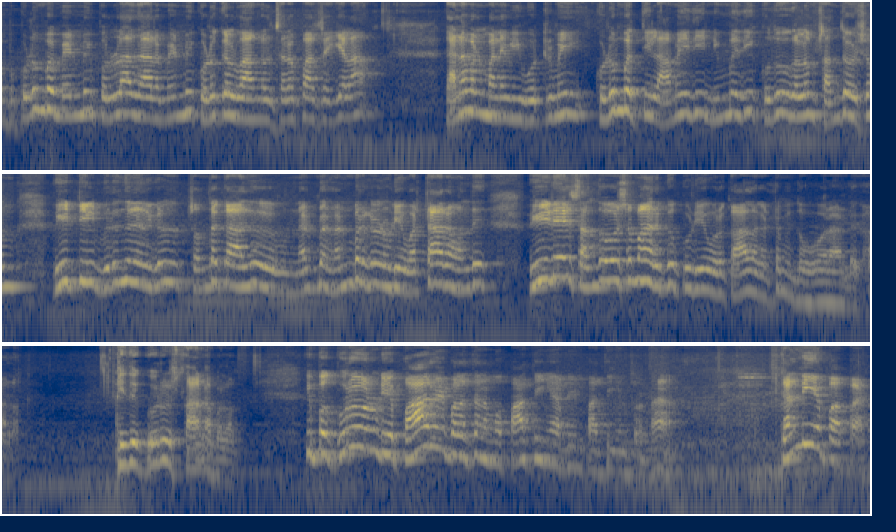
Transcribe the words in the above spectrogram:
அப்போ குடும்ப மேன்மை பொருளாதார மேன்மை கொடுக்கல் வாங்கல் சிறப்பாக செய்யலாம். கணவன் மனைவி ஒற்றுமை குடும்பத்தில் அமைதி நிம்மதி குதூகலம் சந்தோஷம் வீட்டில் விருந்தினர்கள் சொந்தக்காது நண்ப நண்பர்களுடைய வட்டாரம் வந்து வீடே சந்தோஷமாக இருக்கக்கூடிய ஒரு காலகட்டம் இந்த ஓராண்டு காலம். இது குரு ஸ்தான பலம். இப்போ குருவனுடைய பார்வை பலத்தை நம்ம பார்த்தீங்க அப்படின்னு பார்த்தீங்கன்னு சொன்னால் கண்ணியை பார்ப்பார்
